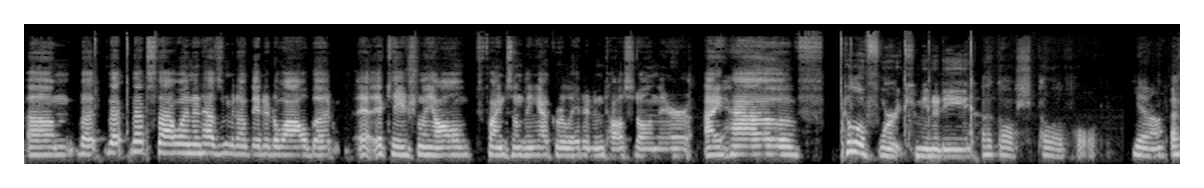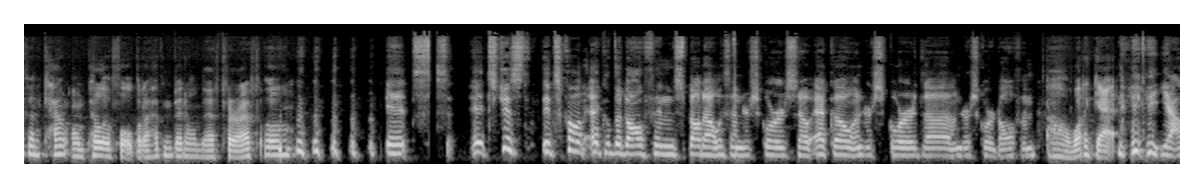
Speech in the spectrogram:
Um, but that that's that one. It hasn't been updated a while, but occasionally I'll find something Ecco related and toss it on there. I have Pillow Fort community. Oh gosh, Pillow Fort. Yeah. I have an account on Pillow Fort, but I haven't been on there forever. it's it's just it's called Ecco the Dolphin spelled out with underscores, so Ecco underscore the underscore dolphin. Oh, what a get. yeah.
